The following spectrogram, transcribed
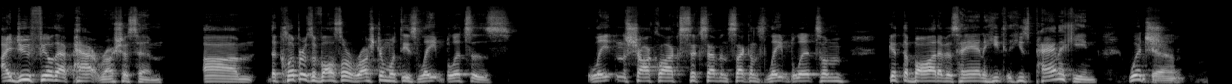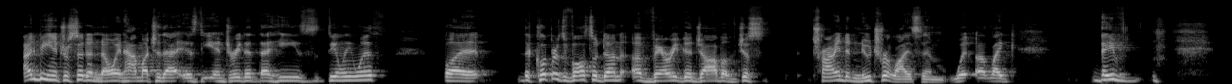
I do feel that Pat rushes him. Um, the Clippers have also rushed him with these late blitzes late in the shot clock, six, seven seconds, late blitz him, get the ball out of his hand. He he's panicking, which yeah. I'd be interested in knowing how much of that is the injury that, that he's dealing with. But the Clippers have also done a very good job of just trying to neutralize him. With uh, like they've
